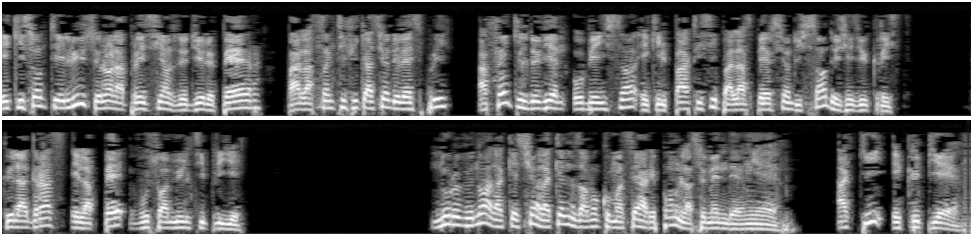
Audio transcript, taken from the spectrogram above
et qui sont élus selon la préscience de Dieu le Père, par la sanctification de l'Esprit, afin qu'ils deviennent obéissants et qu'ils participent à l'aspersion du sang de Jésus-Christ. Que la grâce et la paix vous soient multipliées. Nous revenons à la question à laquelle nous avons commencé à répondre la semaine dernière. À qui écrit Pierre?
